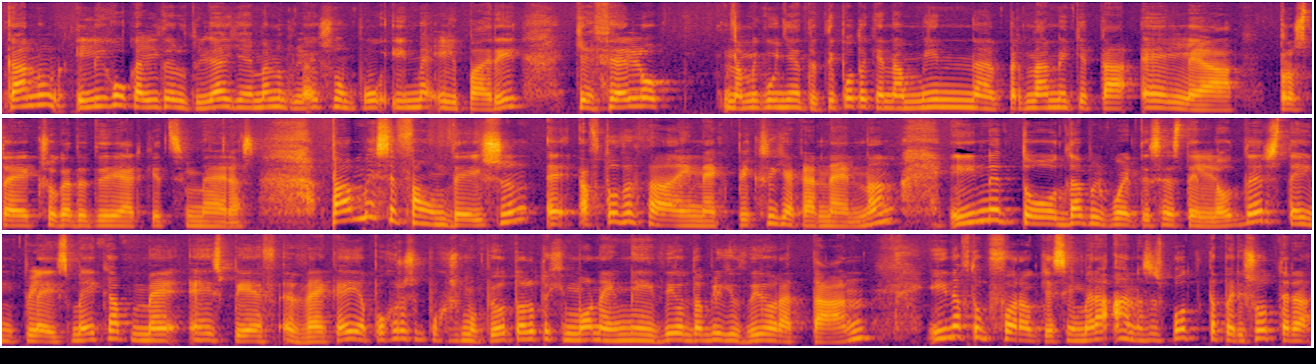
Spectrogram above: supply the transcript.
κάνουν λίγο καλύτερη δουλειά για εμένα τουλάχιστον που είμαι λιπαρή και θέλω να μην κουνιέται τίποτα και να μην ε, περνάνε και τα έλαια προς τα έξω κατά τη διάρκεια της ημέρας. Πάμε σε foundation, ε, αυτό δεν θα είναι έκπληξη για κανέναν. Είναι το Double Wear της Estee Lauder Stay in Place Makeup με SPF 10. Η απόχρωση που χρησιμοποιώ τώρα το χειμώνα είναι η 2W2 Rattan. Είναι αυτό που φοράω και σήμερα. Α, να σας πω ότι τα περισσότερα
